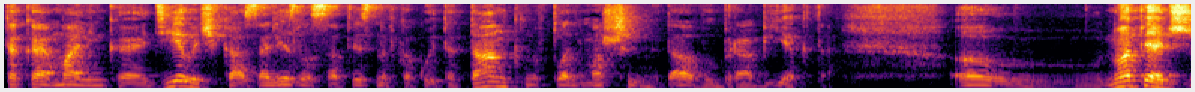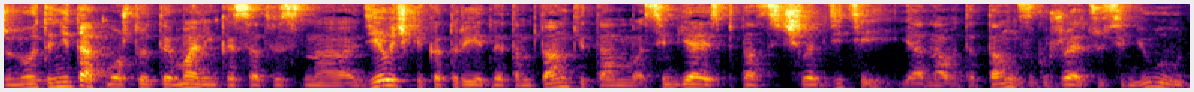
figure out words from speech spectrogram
такая маленькая девочка залезла, соответственно, в какой-то танк, ну, в плане машины, да, выбора объекта. ну, опять же, ну, это не так. Может, у этой маленькой, соответственно, девочки, которая едет на этом танке, там семья из 15 человек детей. И она в этот танк загружает всю семью,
